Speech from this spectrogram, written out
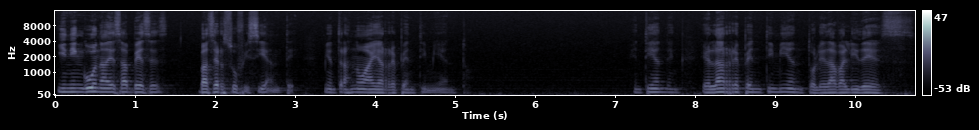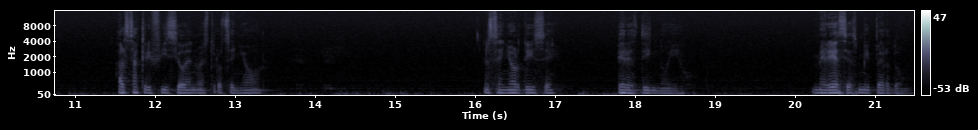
y ninguna de esas veces va a ser suficiente mientras no haya arrepentimiento. ¿Entienden? El arrepentimiento le da validez al sacrificio de nuestro Señor. El Señor dice, eres digno, hijo. Mereces mi perdón.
